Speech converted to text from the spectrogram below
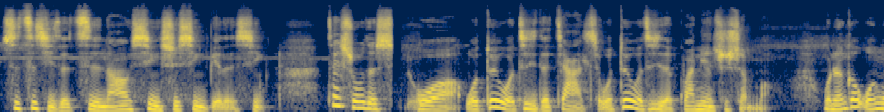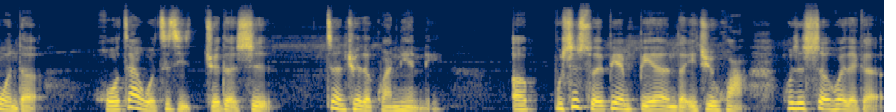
是自己的字，然后性是性别的性，在说的是我，我对我自己的价值，我对我自己的观念是什么？我能够稳稳的活在我自己觉得是正确的观念里，而不是随便别人的一句话，或是社会的一个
